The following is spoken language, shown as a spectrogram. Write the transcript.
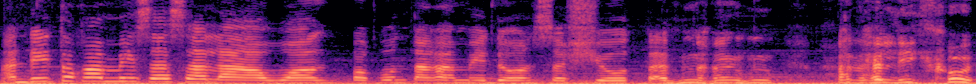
Andito kami sa Salawag, papunta kami doon sa shootan ng patalikod.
